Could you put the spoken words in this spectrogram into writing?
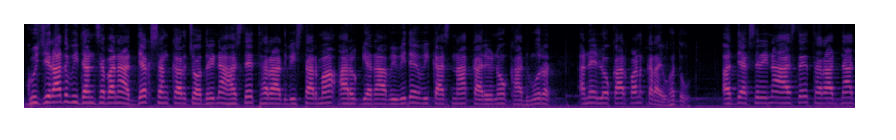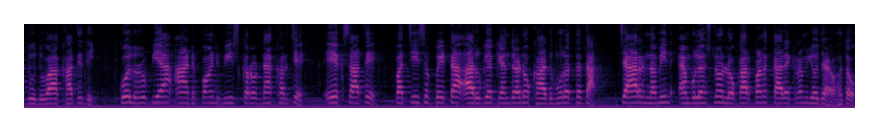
ગુજરાત વિધાનસભાના અધ્યક્ષ શંકર ચૌધરીના હસ્તે થરાદ વિસ્તારમાં આરોગ્યના વિવિધ વિકાસના કાર્યોનું ખાતમુહૂર્ત અને લોકાર્પણ કરાયું હતું. અધ્યક્ષશ્રીના હસ્તે થરાદના દુધવા ખાતેથી કુલ રૂપિયા આઠ પોઈન્ટ વીસ કરોડના ખર્ચે એક સાથે પચીસ પેટા આરોગ્ય કેન્દ્રનું ખાતમુહૂર્ત તથા ચાર નવીન એમ્બ્યુલન્સનો લોકાર્પણ કાર્યક્રમ યોજાયો હતો.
